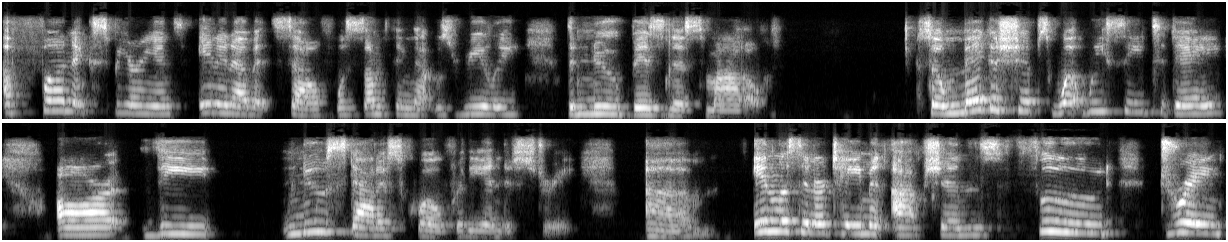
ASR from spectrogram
a fun experience in and of itself was something that was really the new business model. So mega ships, what we see today, are the new status quo for the industry. Um, endless entertainment options, food, drink.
